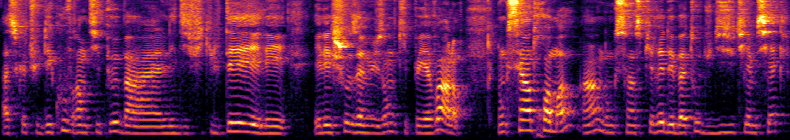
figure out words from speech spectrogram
à ce que tu découvres un petit peu ben, les difficultés et les, et les choses amusantes qu'il peut y avoir. Alors, donc c'est un 3 mois, hein, donc c'est inspiré des bateaux du 18e siècle,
